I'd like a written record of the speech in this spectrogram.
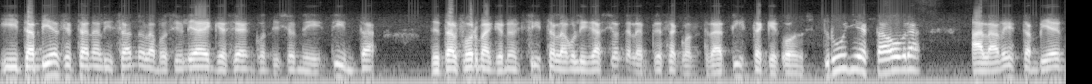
y también se está analizando la posibilidad de que sean condiciones distintas, de tal forma que no exista la obligación de la empresa contratista que construye esta obra, a la vez también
